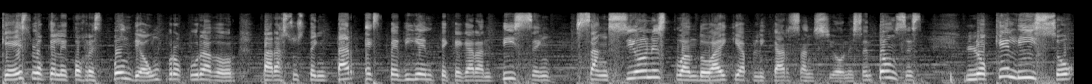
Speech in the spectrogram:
que es lo que le corresponde a un procurador para sustentar expedientes que garanticen sanciones cuando hay que aplicar sanciones. Entonces, lo que él hizo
